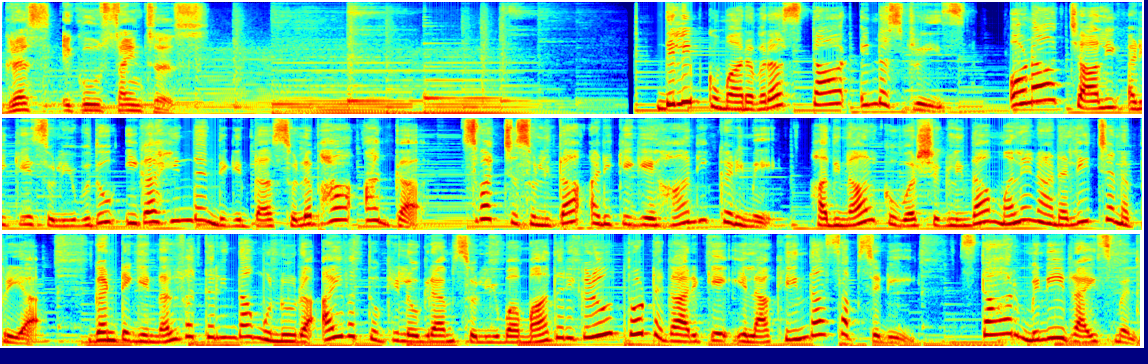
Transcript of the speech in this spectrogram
Grass Eco Sciences Dilip Kumar ಅವರ ಸ್ಟಾರ್ ಇಂಡಸ್ಟ್ರೀಸ್. ಒಣ ಚಾಲಿ ಅಡಿಕೆ ಸುಲಿಯುವುದು ಈಗ ಹಿಂದೆಂದಿಗಿಂತ ಸುಲಭ, ಅಗ್ಗ. ಸ್ವಚ್ಛ ಸುಲಿತ ಅಡಿಕೆಗೆ ಹಾನಿ ಕಡಿಮೆ. ಹದಿನಾಲ್ಕು ವರ್ಷಗಳಿಂದ ಮಲೆನಾಡಲ್ಲಿ ಜನಪ್ರಿಯ. ಗಂಟೆಗೆ ನಲವತ್ತರಿಂದ ಮುನ್ನೂರ ಐವತ್ತು ಕಿಲೋಗ್ರಾಂ ಸುಲಿಯುವ ಮಾದರಿಗಳು ತೋಟಗಾರಿಕೆ ಇಲಾಖೆಯಿಂದ subsidy. Star mini rice mill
